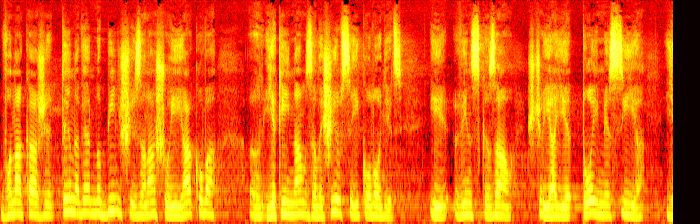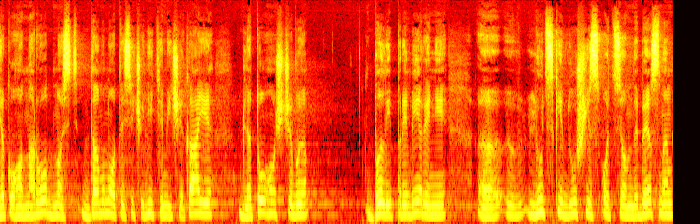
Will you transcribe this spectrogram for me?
вона каже: ти, напевно, більший за нашого Якова, е, який нам залишився і колодець. І він сказав, що я є той Месія, якого народність давно тисячоліттями чекає для того, щоб були примирені е, людські душі з Отцем Небесним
